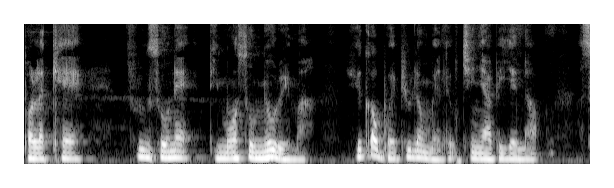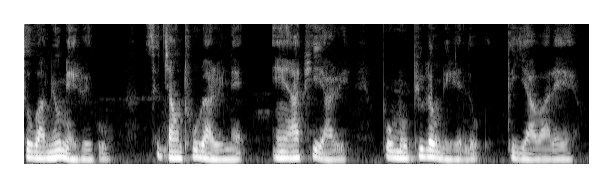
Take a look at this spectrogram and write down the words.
ဘော်လခဲဖရူဆိုနဲ့ဒီမော့ဆိုမြို့တွေမှာရွေးကောက်ပွဲပြုလုပ်မယ်လို့ကြေညာပြီးတဲ့နောက်အဆိုပါမြို့နယ်တွေကိုစစ်ကြောင်းထိုးတာတွေနဲ့အင်အားဖြည့်တာတွေပုံမပြုလုပ်နေတယ်လို့သိရပါတယ်။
